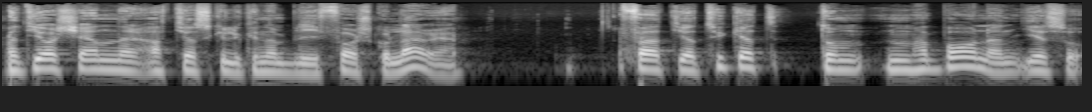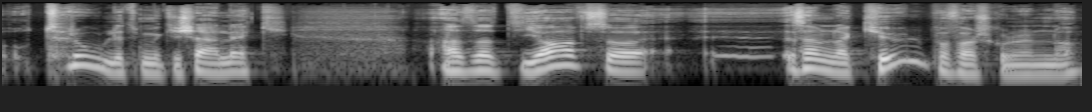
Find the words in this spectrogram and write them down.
att jag känner att jag skulle kunna bli förskollärare. För att jag tycker att de, de här barnen ger så otroligt mycket kärlek. Alltså att jag har haft så, eh, så himla kul på förskolan då.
